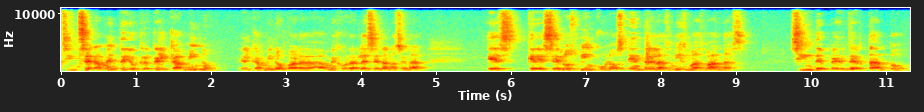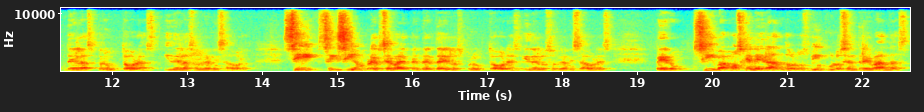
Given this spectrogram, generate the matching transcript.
Sinceramente yo creo que el camino, el camino para mejorar la escena nacional es crecer los vínculos entre las mismas bandas, sin depender tanto de las productoras y de las organizadoras. Sí, sí, siempre se va a depender de los productores y de los organizadores, pero si vamos generando los vínculos entre bandas,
